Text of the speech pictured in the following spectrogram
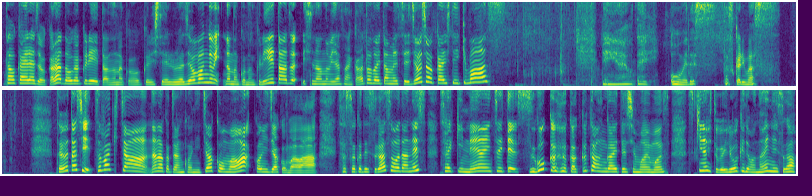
東海ラジオから動画クリエイターの7個がお送りしているラジオ番組7個のクリエイターズ。リスナーの皆さんから届いたメッセージを紹介していきます。恋愛お便り多めです。助かります。豊田市椿ちゃんななこちゃんこんにちはこんばんは。こんにちはこんばんは。早速ですが相談です。最近恋愛についてすごく深く考えてしまいます。好きな人がいるわけではないんですが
